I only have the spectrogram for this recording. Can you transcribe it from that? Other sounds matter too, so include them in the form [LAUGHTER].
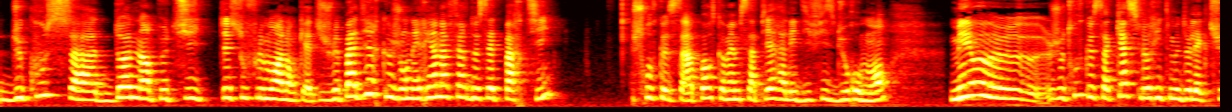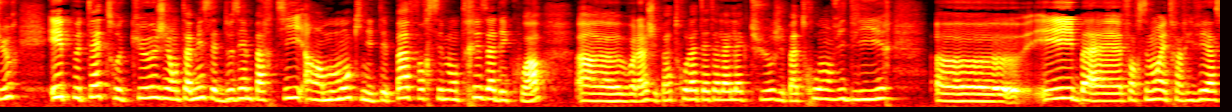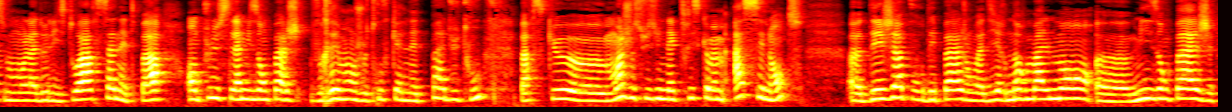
du coup, ça donne un petit essoufflement à l'enquête. Je vais pas dire que j'en ai rien à faire de cette partie. Je trouve que ça apporte quand même sa pierre à l'édifice du roman. Mais euh, je trouve que ça casse le rythme de lecture et peut-être que j'ai entamé cette deuxième partie à un moment qui n'était pas forcément très adéquat. Euh, voilà, j'ai pas trop la tête à la lecture, j'ai pas trop envie de lire. Euh, et bah, forcément être arrivé à ce moment-là de l'histoire, ça n'aide pas. En plus, la mise en page, vraiment, je trouve qu'elle n'aide pas du tout. Parce que moi, je suis une lectrice quand même assez lente. déjà pour des pages, on va dire, normalement mises en page,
